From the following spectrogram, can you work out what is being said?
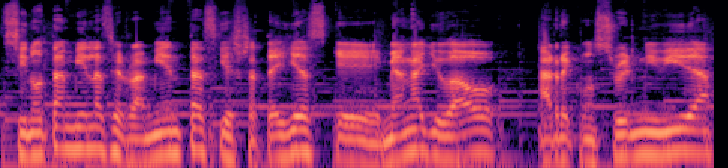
sino también las herramientas y estrategias que me han ayudado a reconstruir mi vida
